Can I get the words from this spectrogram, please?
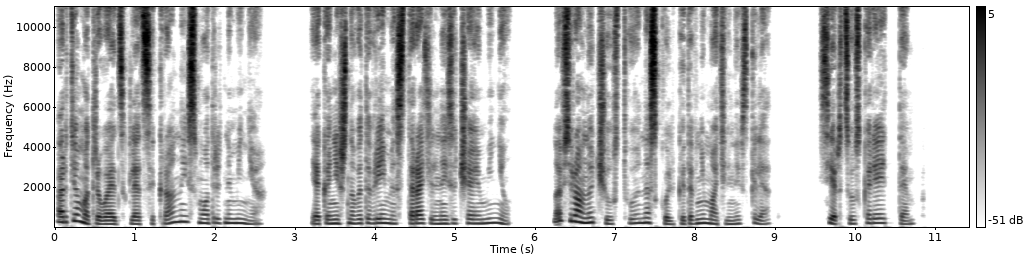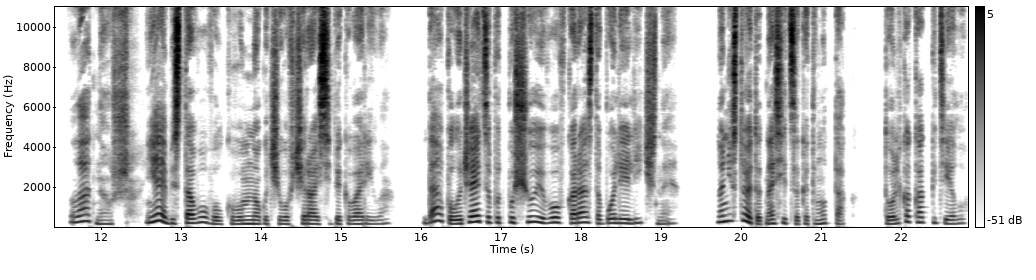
Артем отрывает взгляд с экрана и смотрит на меня. Я, конечно, в это время старательно изучаю меню, но все равно чувствую, насколько это внимательный взгляд. Сердце ускоряет темп. Ладно уж, я и без того Волкову много чего вчера о себе говорила. Да, получается, подпущу его в гораздо более личное. Но не стоит относиться к этому так, только как к делу.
